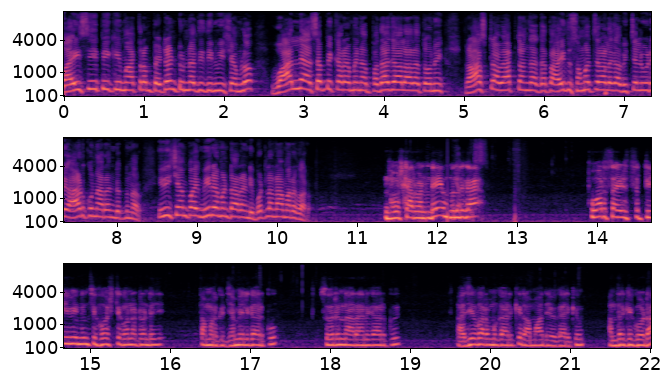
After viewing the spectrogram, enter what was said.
వైసీపీకి మాత్రం పెటెంట్ ఉన్నది దీని విషయంలో వాళ్ళే అసభ్యకరమైన పదజాలాలతోని రాష్ట్ర వ్యాప్తంగా గత ఐదు సంవత్సరాలుగా విచ్చలవిడి ఆడుకున్నారని చెప్తున్నారు. ఈ విషయంపై మీరేమంటారండి? బొట్ల రామారావు గారు. నమస్కారం అండి. ముందుగా ఫోర్ సైడ్స్ టీవీ నుంచి హోస్ట్గా ఉన్నటువంటి తమరికి జమీల్ గారికి సూర్యనారాయణ గారికి అజయ్ వర్మ గారికి రమాదేవి గారికి అందరికీ కూడా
